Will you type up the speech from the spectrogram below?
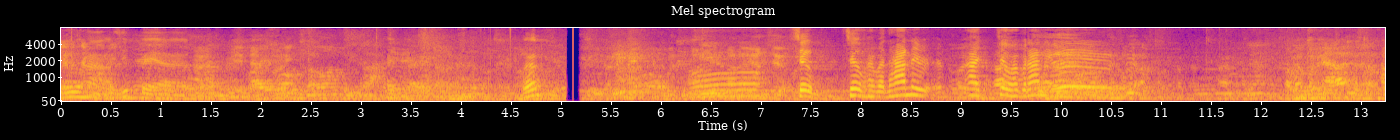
เรือห้าสิบแปดอ่าเห็นได้ตัวนี้เบิ้งเสิร์ฟเสิร์ฟให้ประธานนี่อะเสิร์ฟให้ประธานนี่เออเอ้ยเออไป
